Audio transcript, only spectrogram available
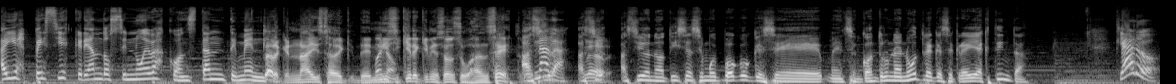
hay especies creándose nuevas constantemente. Claro que nadie sabe de- Bueno. ni siquiera quiénes son sus ancestros. Ha sido- Nada. Ha, sido, Claro. ha sido noticia hace muy poco que se, me- se encontró una nutria que se creía extinta. Claro.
